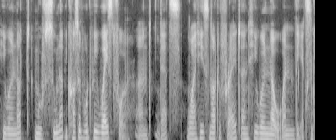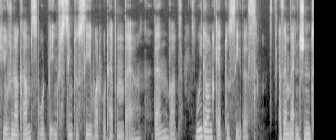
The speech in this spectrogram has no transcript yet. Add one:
he will not move sooner because it would be wasteful. And that's why he's not afraid and he will know when the executioner comes. It would be interesting to see what would happen there then, but we don't get to see this. As I mentioned,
